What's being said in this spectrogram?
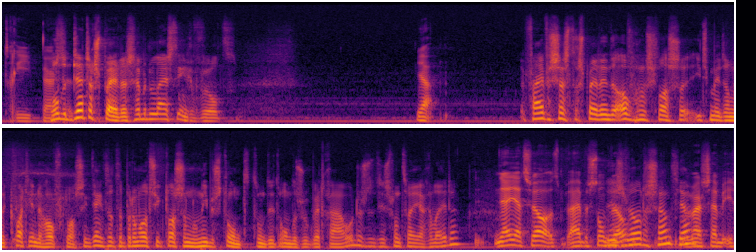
drie per... 130 spelers hebben de lijst ingevuld. Ja. 65 spelen in de overgangsklasse, iets meer dan een kwart in de hoofdklasse. Ik denk dat de promotieklasse nog niet bestond toen dit onderzoek werd gehouden. Dus het is van twee jaar geleden. Nee, ja, het is wel, het, hij bestond Dit is wel. wel recent, ja? Maar ze hebben, eh,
